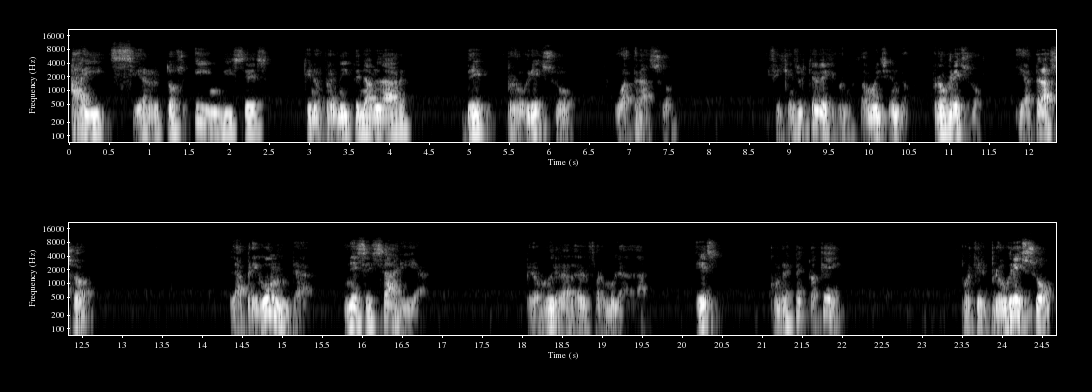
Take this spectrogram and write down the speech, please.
hay ciertos índices que nos permiten hablar de progreso o atraso. Y fíjense ustedes que cuando estamos diciendo progreso y atraso, la pregunta necesaria, pero muy rara vez formulada, es ¿con respecto a qué? Porque el progreso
